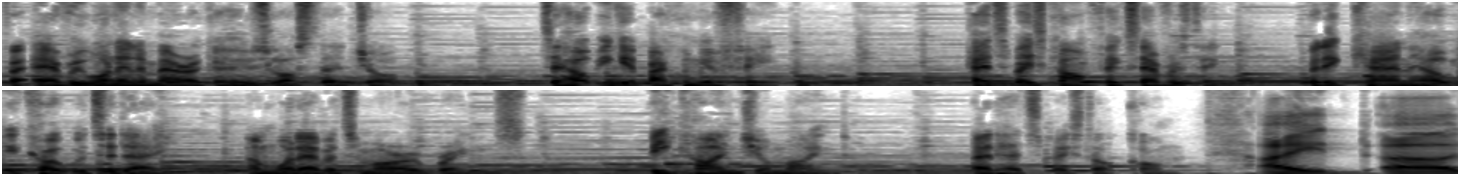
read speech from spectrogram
for everyone in America who's lost their job to help you get back on your feet. Headspace can't fix everything, but it can help you cope with today and whatever tomorrow brings. Be kind to your mind at headspace.com. I uh,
